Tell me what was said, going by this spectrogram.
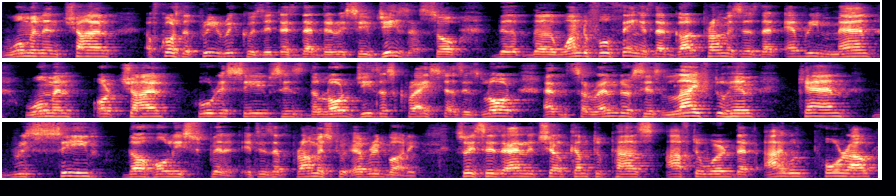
woman, and child, of course, the prerequisite is that they receive Jesus. So the, the wonderful thing is that God promises that every man, woman, or child who receives his the Lord Jesus Christ as his Lord and surrenders his life to him can receive the Holy Spirit. It is a promise to everybody. So he says, And it shall come to pass afterward that I will pour out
